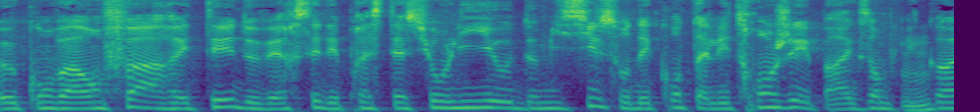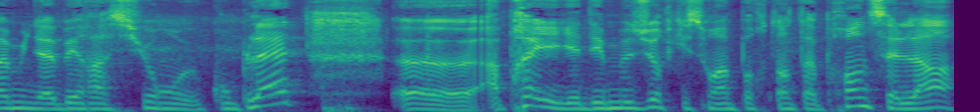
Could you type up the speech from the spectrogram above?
euh, qu'on va enfin arrêter de verser des prestations liées au domicile sur des comptes à l'étranger, par exemple, qui est mmh. quand même une aberration euh, complète. Euh, après, il y a des mesures qui sont importantes à prendre. Celle-là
